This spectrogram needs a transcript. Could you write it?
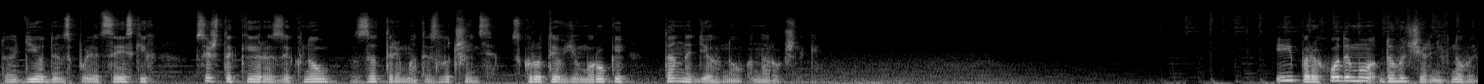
Тоді один з поліцейських все ж таки ризикнув затримати злочинця, скрутив йому руки та надягнув наручники. І переходимо до вечірніх новин.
